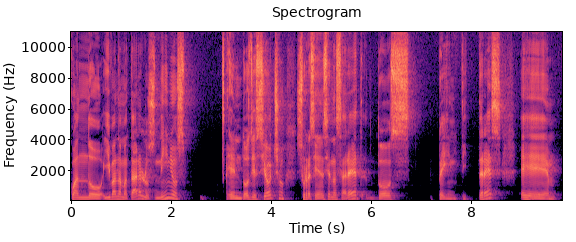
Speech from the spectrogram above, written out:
cuando iban a matar a los niños en 2.18, su residencia en Nazaret, 2.23, eh,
